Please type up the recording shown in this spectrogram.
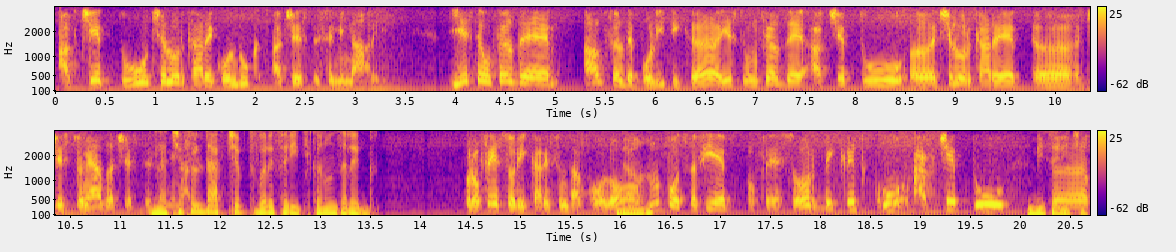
Acceptul celor care conduc aceste seminarii. Este un fel de altfel de politică, este un fel de acceptul uh, celor care uh, gestionează aceste La seminarii. ce fel de accept vă referiți? Că nu înțeleg. Profesorii care sunt acolo Da. nu pot să fie profesori decât cu acceptul Bisericii. uh,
